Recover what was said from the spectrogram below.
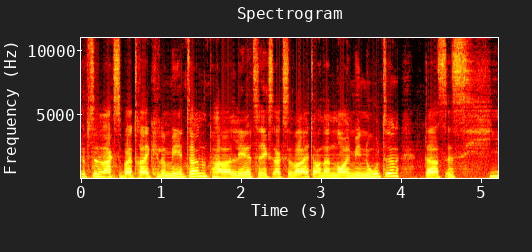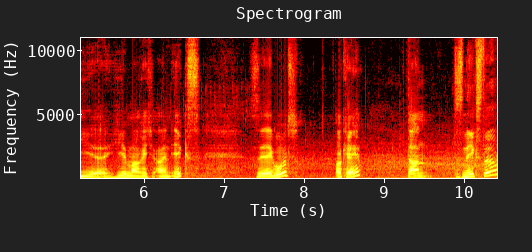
Y-Achse bei drei Kilometern parallel zur X-Achse weiter und dann neun Minuten. Das ist hier. Hier mache ich ein X. Sehr gut. Okay. Dann das nächste.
